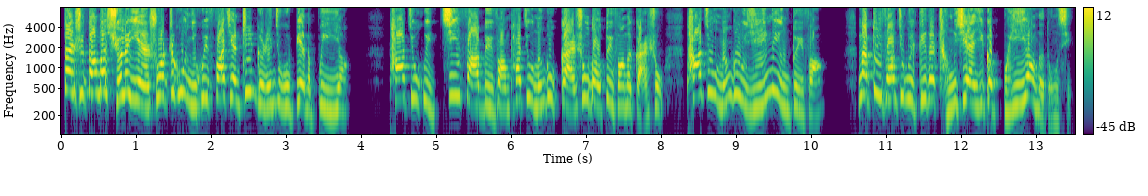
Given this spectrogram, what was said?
但是当他学了演说之后，你会发现这个人就会变得不一样，他就会激发对方，他就能够感受到对方的感受，他就能够引领对方，那对方就会给他呈现一个不一样的东西。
